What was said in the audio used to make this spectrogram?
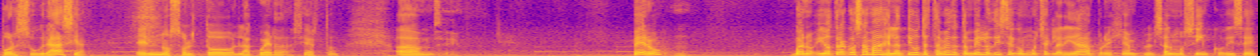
Por su gracia, Él nos soltó la cuerda, ¿cierto? Um, Sí. pero, bueno, y otra cosa más, el Antiguo Testamento también lo dice con mucha claridad. Por ejemplo, el Salmo 5 dice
